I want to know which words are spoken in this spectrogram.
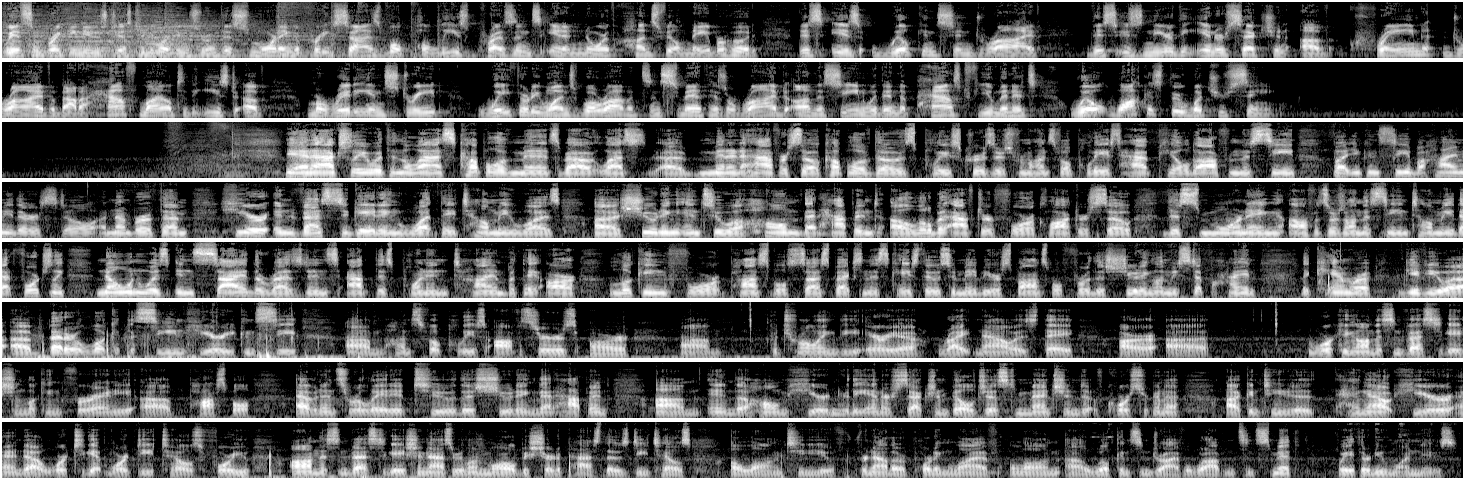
We have some breaking news just into our newsroom this morning. A pretty sizable police presence in a North Huntsville neighborhood. This is Wilkinson Drive. This is near the intersection of Crane Drive, about a half mile to the east of Meridian Street. WAAY 31's Will Robinson Smith has arrived on the scene within the past few minutes. Will, walk us through what you're seeing. And actually within the last couple of minutes, about last uh, minute and a half or so, a couple of those police cruisers from Huntsville Police have peeled off from the scene. But you can see behind me there are still a number of them here investigating what they tell me was a shooting into a home that happened a little bit after 4 o'clock or so this morning. Officers on the scene tell me that fortunately no one was inside the residence at this point in time, but they are looking for possible suspects in this case, those who may be responsible for the shooting. Let me step behind the camera camera give you a, a better look at the scene here. You can see um, Huntsville police officers are um, patrolling the area right now as they are uh, working on this investigation, looking for any uh, possible evidence related to the shooting that happened um, in the home here near the intersection. Bill just mentioned, of course, we're going to uh, continue to hang out here and uh, work to get more details for you on this investigation. As we learn more, we'll be sure to pass those details along to you. For now, they're reporting live along uh, Wilkinson Drive. Robinson Smith, WAAY 31 News.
